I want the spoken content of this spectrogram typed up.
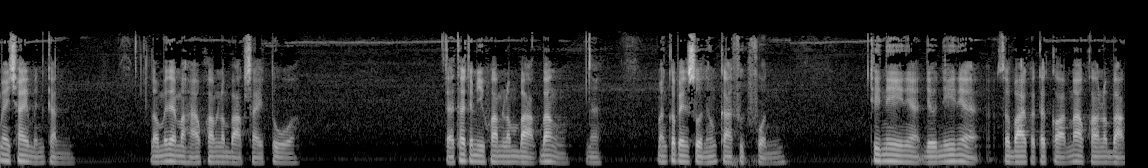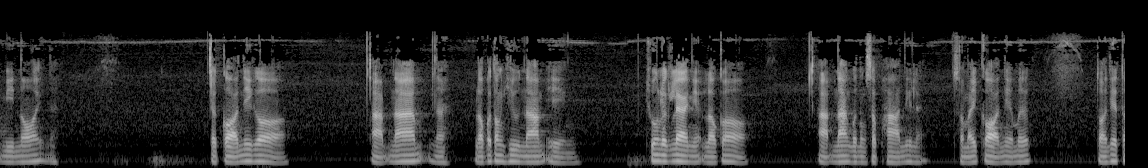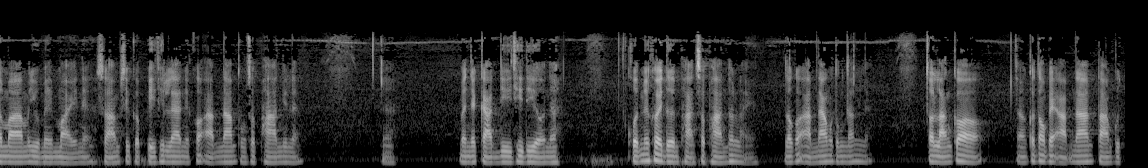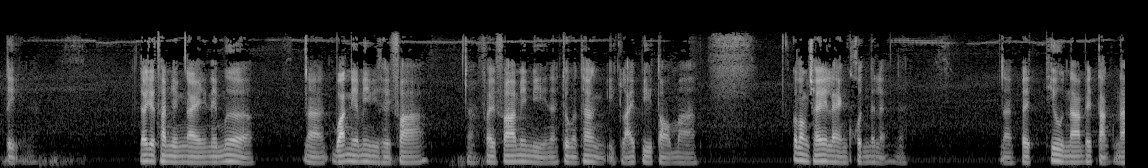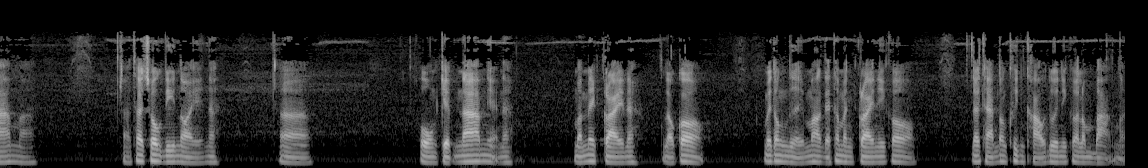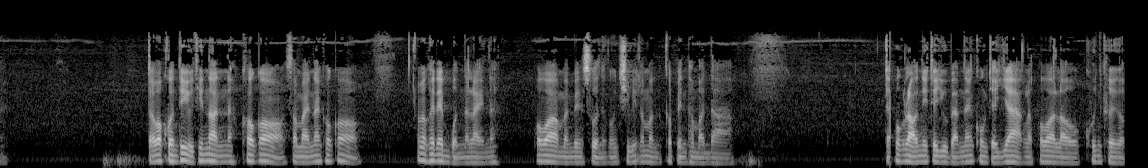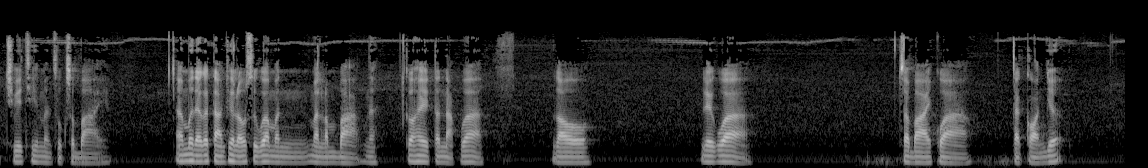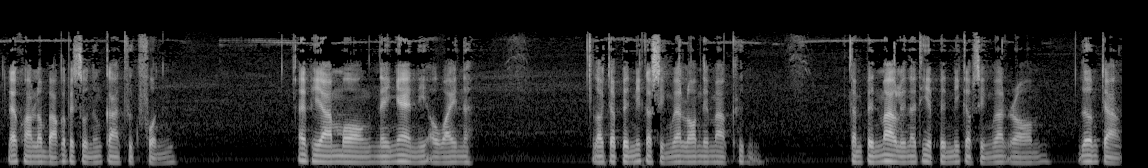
ไม่ใช่เหมือนกัน เราไม่ได้มาหาความลำบากใส่ตัว แต่ถ้าจะมีความลำบากบ้างนะ มันก็เป็นส่วนของการฝึกฝน ที่นี่เนี่ย เดี๋ยวนี้เนี่ยสบายกว่าแต่ก่อนมากความลำบากมีน้อยนะแต่ก่อนนี่ก็อาบน้ำนะเราก็ต้องหิ้วน้ำเอง ช่วงแรกๆเนี่ยเราก็อาบน้ำกันตรงสะพานนี่แหละ สมัยก่อนเนี่ยเมื่อตอนที่ตมามาอยู่ใหม่ๆเนี่ยสามสิบกว่าปีที่แล้วเนี่ยก็อาบน้ำตรงสะพานนี่แหละนะบรรยากาศดีทีเดียวนะคนไม่ค่อยเดินผ่านสะพานเท่าไหร่เราก็อาบน้ำกันตรงนั้นแหละตอนหลังก็ก็ต้องไปอาบน้ำตามกุฏิแล้วจะทำยังไงในเมื่อวัดเนี่ยไม่มีไฟฟ้า ไฟฟ้าไม่มีนะจนกระทั่งอีกหลายปีต่อมา ก็ต้องใช้แรงคนนั่นแหละนะ นะไปทิ้วน้ำไปตักน้ำมา ถ้าโชคดีหน่อยนะโอ่งเก็บน้ำเนี่ยนะมันไม่ไกลนะเราก็ไม่ต้องเหนื่อยมาก แต่ถ้ามันไกลนี่ก็ แล้วแถมต้องขึ้นเขาด้วยนี่ก็ลำบากหน่อย แต่ว่าคนที่อยู่ที่นั่นนะเขาก็สมัยนั้นเขาก็ไม่เคยได้บ่นอะไรนะเพราะว่ามันเป็นส่วนหนึ่งของชีวิตแล้วมันก็เป็นธรรมดา แต่พวกเรานี่จะอยู่แบบนั้นคงจะยากแล้ว เพราะว่าเราคุ้นเคยกับชีวิตที่มันสุขสบาย เมื่อใดก็ตามที่เราสึกว่ามันมันลำบากนะก็ให้ตระหนักว่าเราเรียกว่า สบายกว่าแต่ก่อนเยอะ และความลำบากก็เป็นส่วนของการฝึกฝน ให้พยายามมองในแง่นี้เอาไว้นะ เราจะเป็นมิตรกับสิ่งแวดล้อมได้มากขึ้น จำเป็นมากเลยนะที่จะเป็นมิตรกับสิ่งแวดล้อม เริ่มจาก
